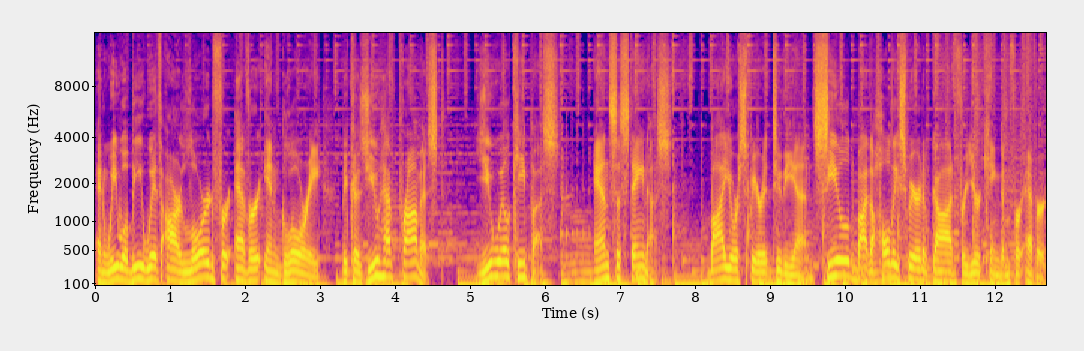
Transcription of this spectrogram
and we will be with our Lord forever in glory because you have promised you will keep us and sustain us by your Spirit to the end, sealed by the Holy Spirit of God for your kingdom forever.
